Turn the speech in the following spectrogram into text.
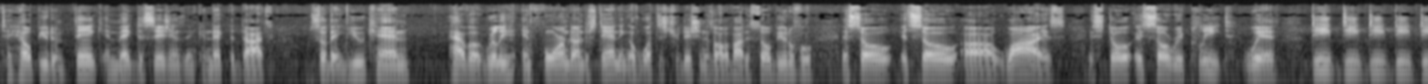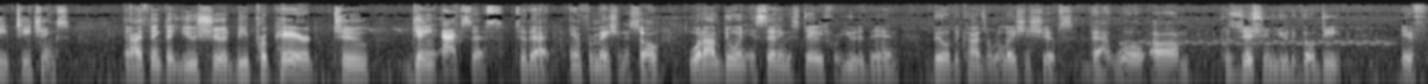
to help you to think and make decisions and connect the dots so that you can have a really informed understanding of what this tradition is all about. It's so beautiful. It's so it's so uh, wise. It's so it's so replete with deep, deep, deep, deep, deep teachings. And I think that you should be prepared to gain access to that information. And so what I'm doing is setting the stage for you to then build the kinds of relationships that will um, position you to go deep if,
